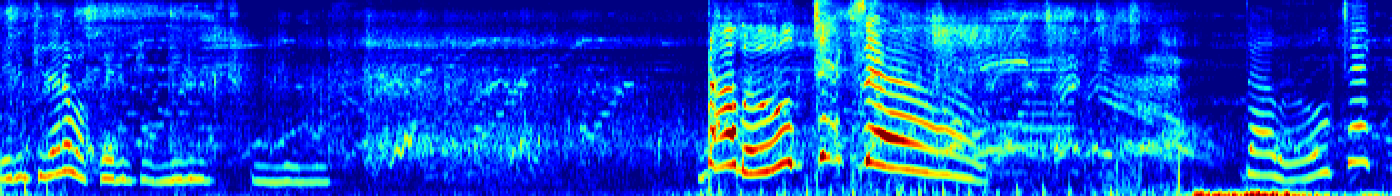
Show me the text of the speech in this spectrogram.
Benimkilere bak benimki benim küçük milyonlar. Double takedown. Take.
